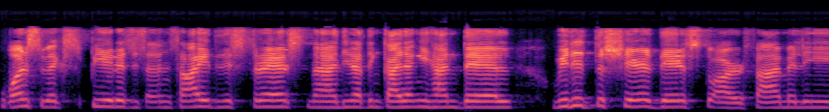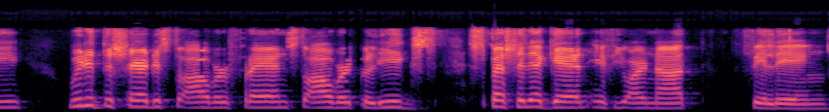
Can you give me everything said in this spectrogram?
once we experience this anxiety, this stress na hindi natin kayang i-handle, we need to share this to our family. We need to share this to our friends, to our colleagues, especially again if you are not feeling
